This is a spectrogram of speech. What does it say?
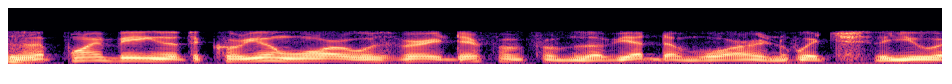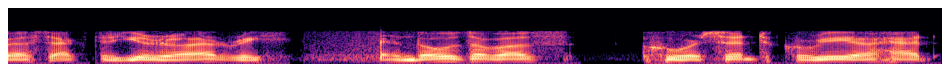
The point being that the Korean War was very different from the Vietnam War, in which the U.S. acted unilaterally, and those of us who were sent to Korea had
